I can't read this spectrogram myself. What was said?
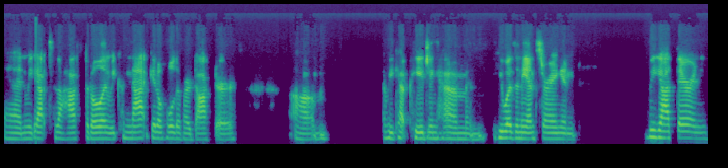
and we got to the hospital and we could not get a hold of our doctor um, and we kept paging him and he wasn't answering and we got there and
